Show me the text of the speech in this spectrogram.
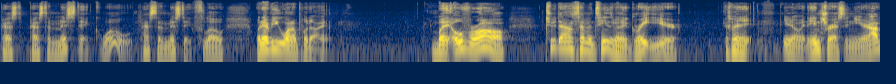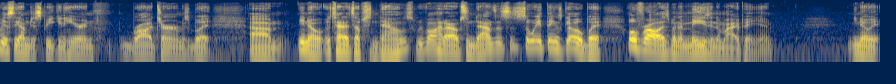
pest, pessimistic, whoa, pessimistic flow, whatever you want to put on it. But overall, 2017 has been a great year. It's been, you know, an interesting year. And obviously, I'm just speaking here in broad terms, but um, you know, it's had its ups and downs. We've all had our ups and downs. This is the way things go. But overall, it's been amazing in my opinion you know, and,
